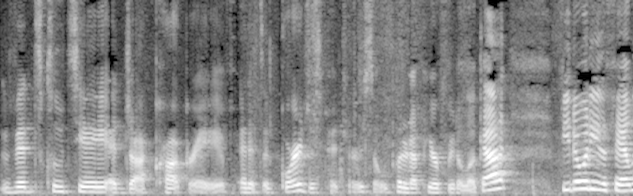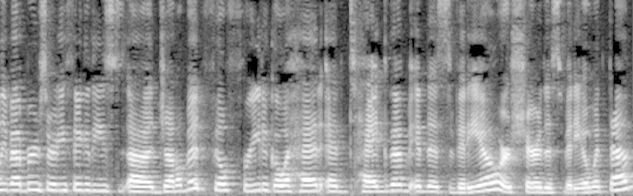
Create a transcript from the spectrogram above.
Vince Cloutier and Jack Crocgrave. And it's a gorgeous picture, so we'll put it up here for you to look at. If you know any of the family members or anything of these uh, gentlemen, feel free to go ahead and tag them in this video or share this video with them.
